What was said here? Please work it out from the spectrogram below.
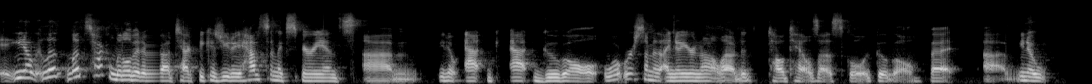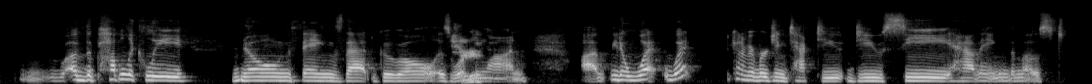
you know, let, let's talk a little bit about tech because you know you have some experience. Um, you know, at at Google, what were some of? I know you're not allowed to tell tales out of school at Google, but um, you know, of the publicly known things that Google is sure. working on, um, you know, what what kind of emerging tech do you do you see having the most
